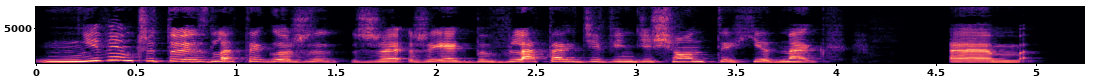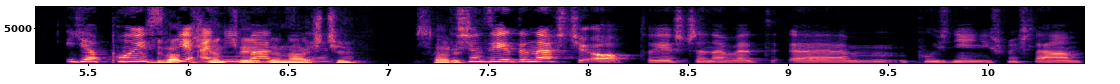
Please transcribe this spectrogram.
nie wiem, czy to jest dlatego, że, że, że jakby w latach 90. jednak um, japońskie 2011. animacje. Sorry. 2011, o, to jeszcze nawet um, później niż myślałam.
